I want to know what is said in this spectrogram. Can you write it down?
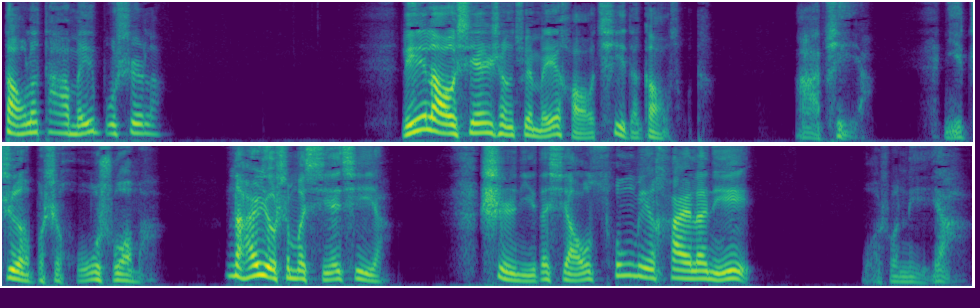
倒了大霉，不是了。”李老先生却没好气地告诉他：“阿屁呀，你这不是胡说吗？哪有什么邪气呀？是你的小聪明害了你。我说你呀，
